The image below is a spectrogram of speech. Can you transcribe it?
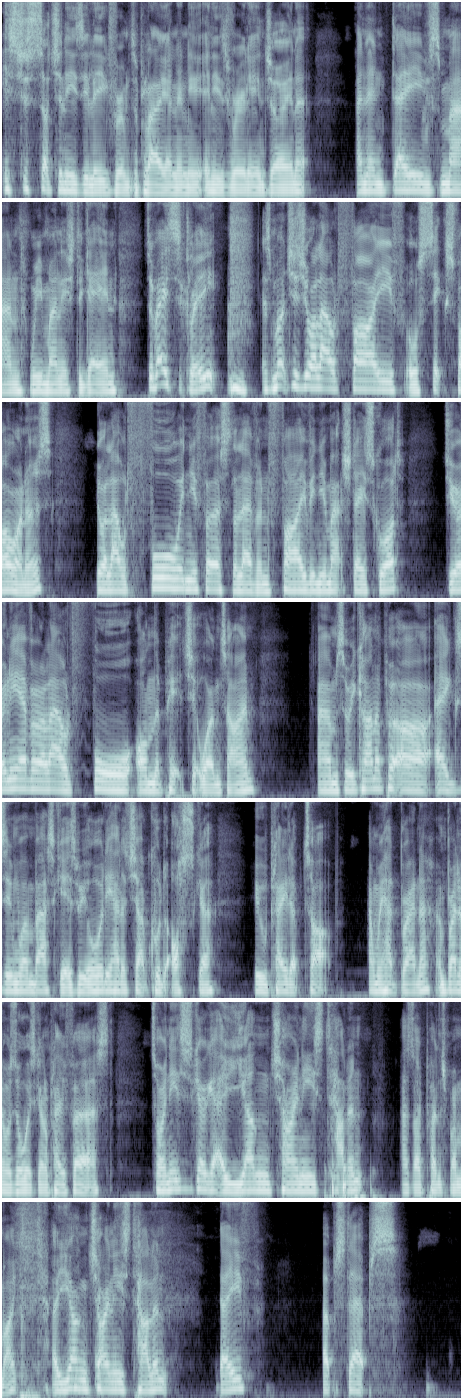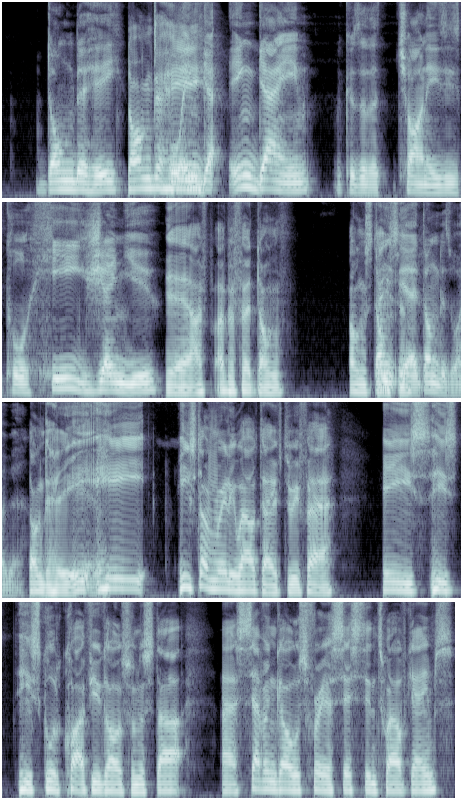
it's just such an easy league for him to play in, and, he, and he's really enjoying it. And then Dave's man, we managed to get in. So basically, as much as you're allowed five or six foreigners, you're allowed four in your first 11, five in your match day squad. So you're only ever allowed four on the pitch at one time. Um, so we kind of put our eggs in one basket as we already had a chap called Oscar who played up top, and we had Brenner, and Brenner was always going to play first. So I needed to go get a young Chinese talent as I punch my mic, a young Chinese talent. Dave, up steps. Dong De He. Dong De Well, in, He. ga- in game, because of the Chinese, he's called He Zhen Yu. Yeah, I, I prefer Dong. Dong's Dong, decent. yeah, Dong does way better. Dong De He. He, he he's done really well, Dave. To be fair, he's he's he's scored quite a few goals from the start. Uh, seven goals, three assists in twelve games.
